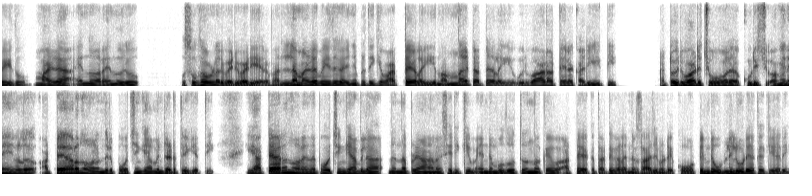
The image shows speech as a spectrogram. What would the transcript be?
പെയ്തു. മഴ എന്ന് പറയുന്ന ഒരു സുഖമുള്ളൊരു പരിപാടിയായിരുന്നു. നല്ല മഴ പെയ്ത് കഴിഞ്ഞപ്പോഴത്തേക്കും അട്ട ഇളകി. നന്നായിട്ട് അട്ട ഇളകി. ഒരുപാട് അട്ടയുടെ കടി കിട്ടി. അട്ട ഒരുപാട് ചോര കുടിച്ചു. അങ്ങനെ ഞങ്ങൾ അട്ടയാർ എന്ന് പറയുന്ന ഒരു കോച്ചിങ് ക്യാമ്പിന്റെ അടുത്തേക്ക് എത്തി. ഈ അട്ടയാർ എന്ന് പറയുന്ന കോച്ചിങ് ക്യാമ്പിൽ നിന്നപ്പോഴാണ് ശരിക്കും എന്റെ മുതുകത്തു നിന്നൊക്കെ അട്ടയൊക്കെ തട്ടിക്കളയുന്നൊരു സാഹചര്യം ഉണ്ടായി. കോട്ടിന്റെ ഉള്ളിലൂടെയൊക്കെ കയറി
